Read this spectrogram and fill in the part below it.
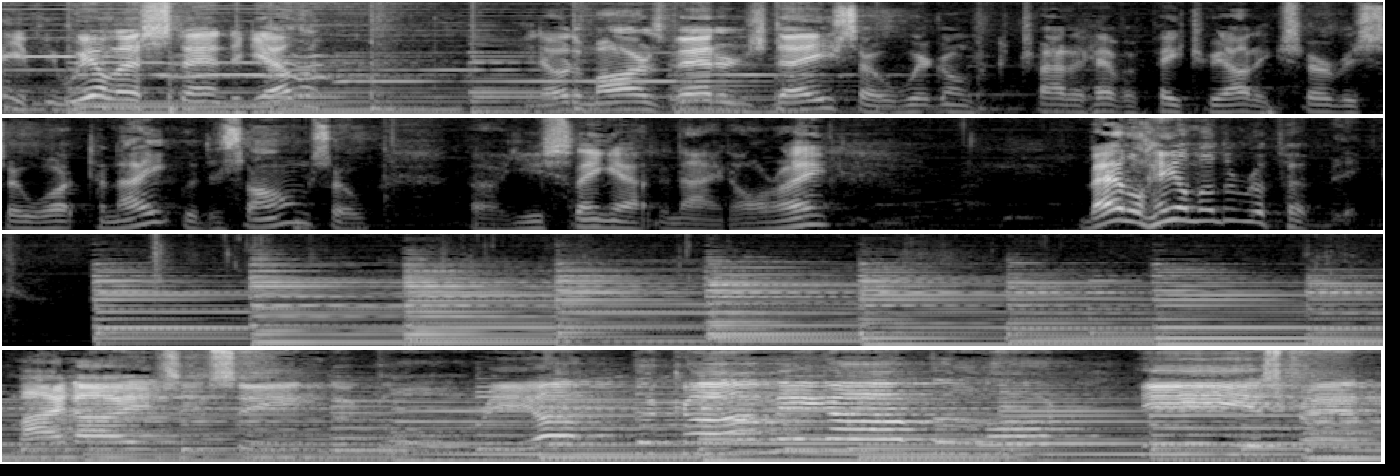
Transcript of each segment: If you will, let's stand together. You know, tomorrow's Veterans Day, so we're going to try to have a patriotic service, so what, tonight with the song. So uh, you sing out tonight, all right? Battle Hymn of the Republic. Mine eyes have seen the glory of the coming of the Lord. He is trampling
